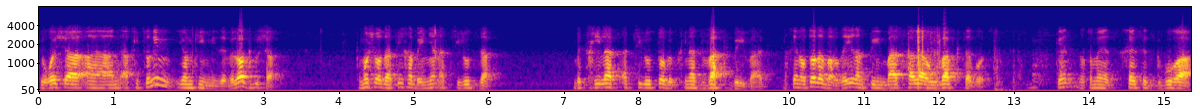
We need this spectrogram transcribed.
כי הוא רואה שהחיצונים יונקים מזה ולא הקדושה. כמו שהודעתיך בעניין אצילות זה. בתחילת אצילותו בבחינת וק בלבד, לכן אותו דבר, זה עיר אנפין, בהתחלה הוא וו קצוות, כן? זאת אומרת חסד, גבורה,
